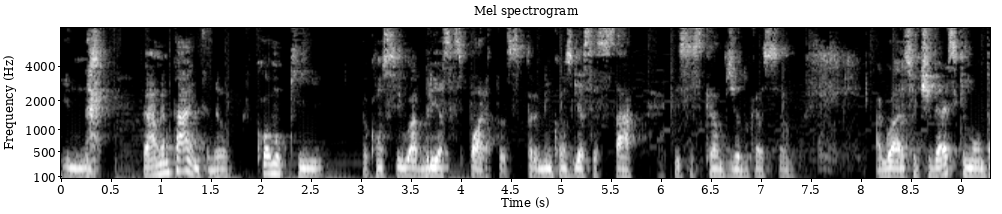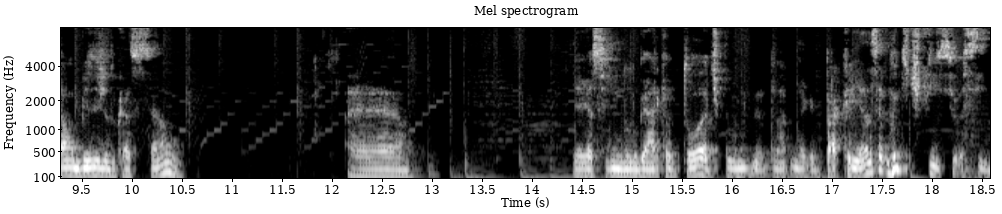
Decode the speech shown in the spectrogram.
E, né? ferramentar, entendeu? Como que eu consigo abrir essas portas para mim conseguir acessar esses campos de educação. Agora, se eu tivesse que montar um business de educação, é, e aí, assim, no lugar que eu tô, tipo, pra criança é muito difícil, assim,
